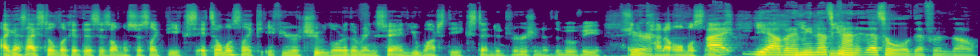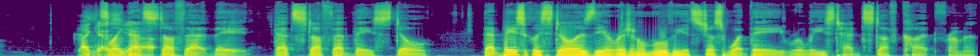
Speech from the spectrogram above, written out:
i guess i still look at this as almost just like the ex- it's almost like if you're a true lord of the rings fan you watch the extended version of the movie and Sure. kind of almost like I, you- yeah, but I you- mean that's kind of that's a little different though. I it's guess, like yeah. that's stuff that they that stuff that they still that basically still is the original movie. It's just what they released had stuff cut from it.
